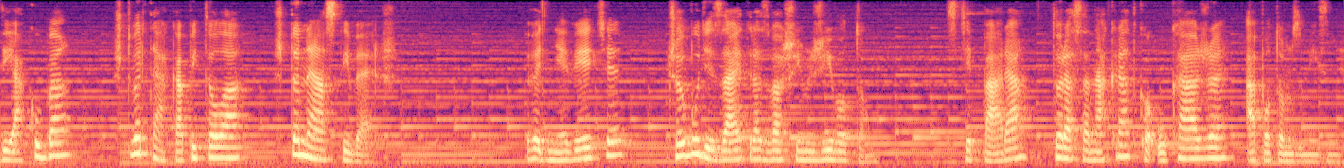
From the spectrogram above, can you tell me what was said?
Jakuba, 4. kapitola, 14. verš. Veď neviete, čo bude zajtra s vašim životom. Ste para, ktorá sa nakrátko ukáže a potom zmizne.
